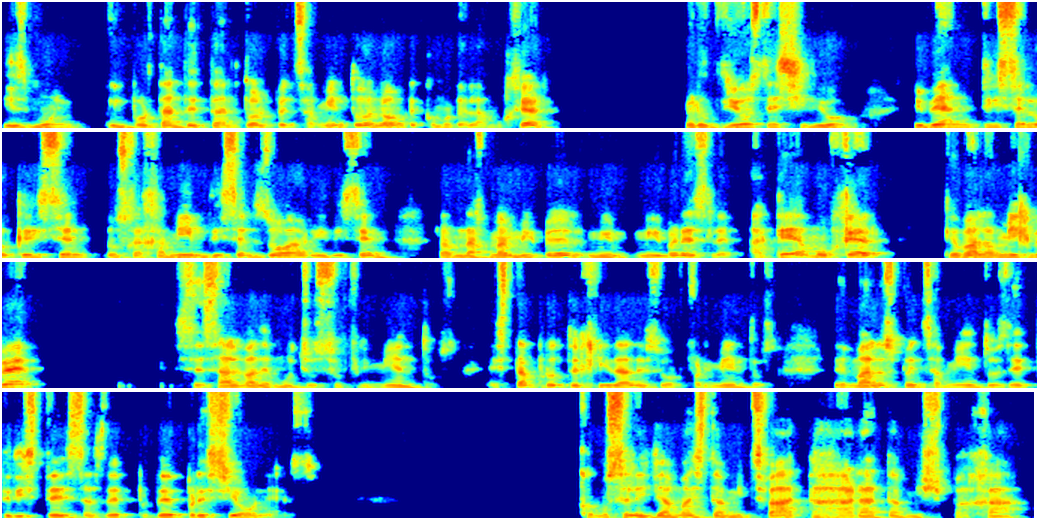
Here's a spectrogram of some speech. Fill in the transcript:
y es muy importante tanto el pensamiento del hombre como de la mujer. Pero Dios decidió, y vean, dice lo que dicen los Jajamim, dice el Zohar y dicen Rav Nachman mi, mi, Breslev, aquella mujer que va a la migbe se salva de muchos sufrimientos, está protegida de sufrimientos, de malos pensamientos, de tristezas, de depresiones. ¿Cómo se le llama esta mitzvah? Taharata mishpaha,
